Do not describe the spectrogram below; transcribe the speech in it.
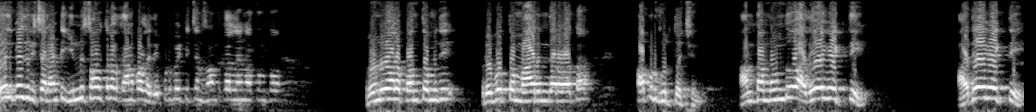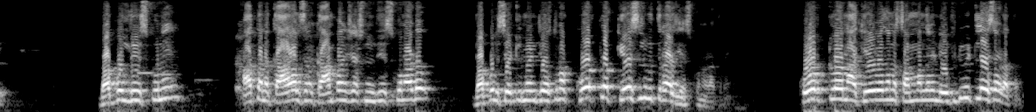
ఏది బెదిరించాను అంటే ఇన్ని సంవత్సరాలు కనపడలేదు. ఇప్పుడు పెట్టించిన సంతకాలు నేను అతనితో? రెండు వేల పంతొమ్మిది ప్రభుత్వం మారిన తర్వాత అప్పుడు గుర్తొచ్చింది. అంతకుముందు అదే వ్యక్తి అదే వ్యక్తి డబ్బులు తీసుకుని అతను కావాల్సిన కాంపెన్సేషన్ తీసుకున్నాడు డబ్బులు సెటిల్మెంట్ చేస్తున్నాడు కోర్టులో కేసులు విత్డ్రా చేసుకున్నాడు అతని. కోర్టులో నాకు ఏ విధంగా సంబంధం లేని ఎఫిడవిట్లు వేశాడు అతను.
